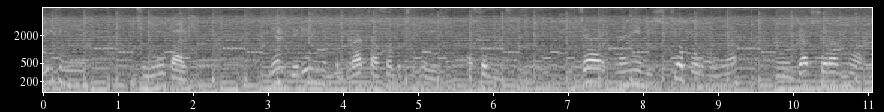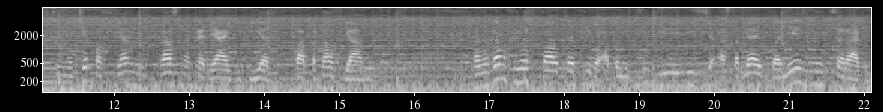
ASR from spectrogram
Двигами тянул дальше. Между деревьями подбираться особо тяжело. Особенно тяжело. Хотя на небе полная луна, но я все равно в темноте постоянно красной коряги, бед, попадал в яму. По ногам хлестал крапива, а по лицу били листья, оставляя болезненные царапины.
